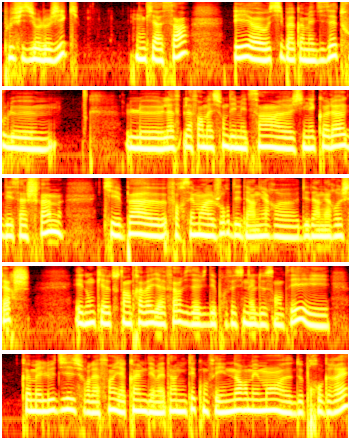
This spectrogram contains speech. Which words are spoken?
plus physiologiques. Donc il y a ça. Et aussi, bah, comme elle disait, tout le, la, formation des médecins euh, gynécologues, des sages-femmes, qui n'est pas euh, forcément à jour des dernières, euh, des dernières recherches. Et donc, il y a tout un travail à faire vis-à-vis -vis des professionnels de santé. Et comme elle le dit sur la fin, il y a quand même des maternités qui ont fait énormément de progrès.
